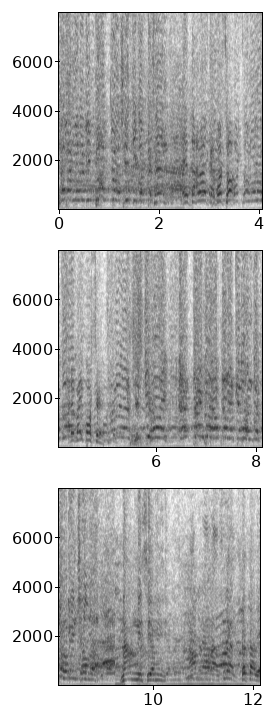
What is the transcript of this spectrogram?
সভার মধ্যে বিভ্রান্ত সৃষ্টি করতেছেন। এ দাঁড়াও কে বসো। আরে ভাই বসে। সৃষ্টি হয় একটাই ভয় আপনাদেরকে বহন করতে হবে ইনশাল্লাহ নাম নিছি আমি। নাম না শুনেন। তাহলে।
